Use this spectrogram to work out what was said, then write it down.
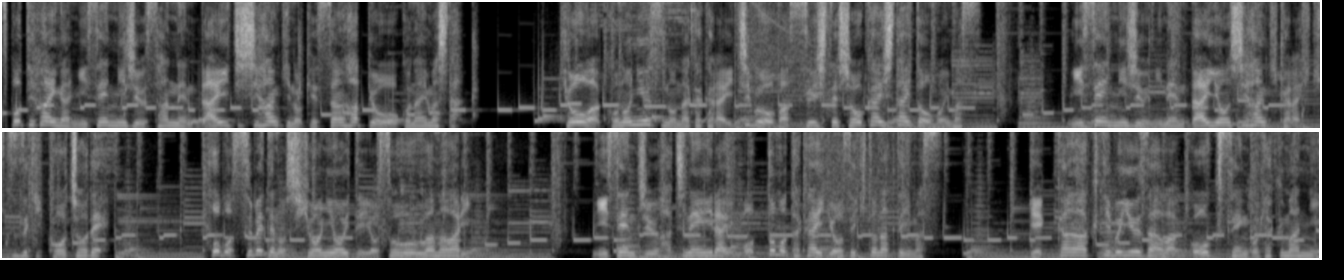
スポティファイが2023年第1四半期の決算発表を行いました。今日はこのニュースの中から一部を抜粋して紹介したいと思います。2022年第4四半期から引き続き好調でほぼ全ての指標において予想を上回り2018年以来最も高い業績となっています。月間アクティブユーザーは5億1500万人。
